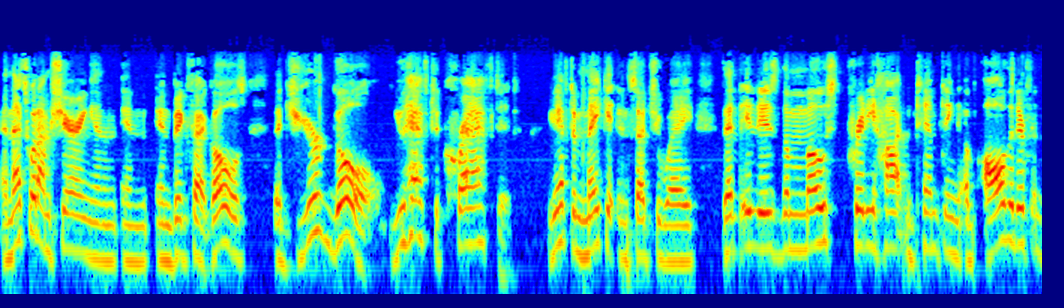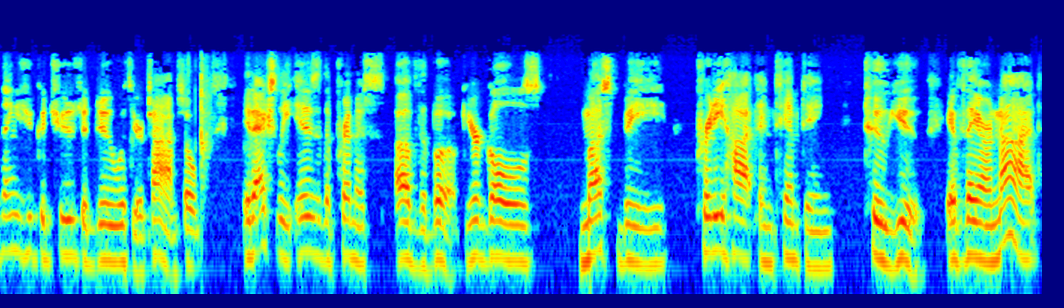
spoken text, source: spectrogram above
and that's what I'm sharing in in in Big Phat Goals. That your goal, you have to craft it. You have to make it in such a way that it is the most pretty hot and tempting of all the different things you could choose to do with your time. So it actually is the premise of the book. Your goals must be pretty hot and tempting to you. If they are not,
